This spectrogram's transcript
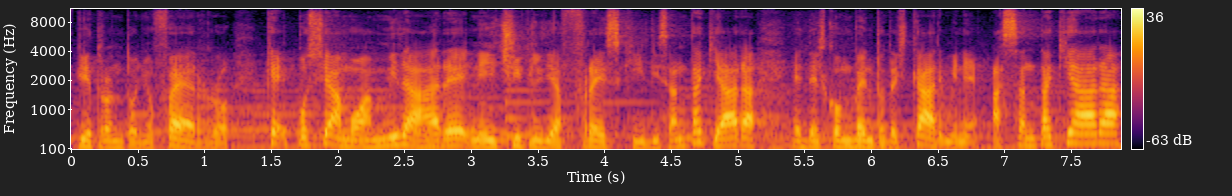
Pietro Antonio Ferro, che possiamo ammirare nei cicli di affreschi di Santa Chiara e del convento del Carmine. A Santa Chiara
